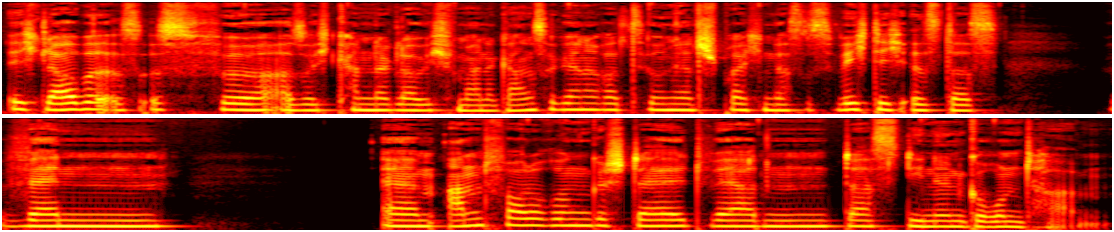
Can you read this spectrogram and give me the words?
Ich glaube, es ist für, also ich kann da, glaube ich, für meine ganze Generation jetzt sprechen, dass es wichtig ist, dass wenn ähm, Anforderungen gestellt werden, dass die einen Grund haben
